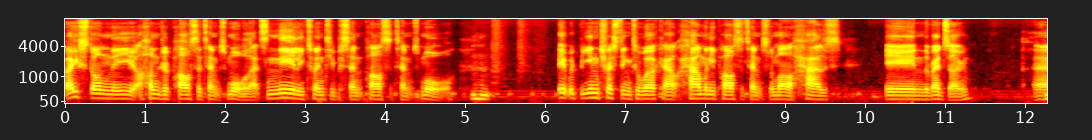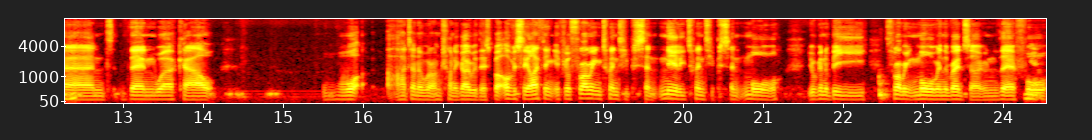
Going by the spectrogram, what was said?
based on the 100 pass attempts more, that's nearly 20% pass attempts more. Mhm. It would be interesting to work out how many pass attempts Lamar has in the red zone, and then work out what I don't know where I'm trying to go with this, but obviously I think if you're throwing 20%, nearly 20% more, you're going to be throwing more in the red zone. Therefore,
